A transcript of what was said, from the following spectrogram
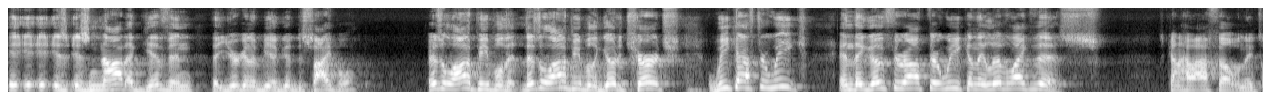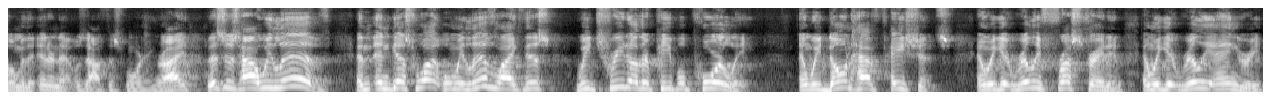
is, is not a given that you're going to be a good disciple. There's a lot of people that there's a lot of people that go to church week after week and they go throughout their week and they live like this. It's kind of how I felt when they told me the internet was out this morning, right? This is how we live. And, and guess what? When we live like this, we treat other people poorly and we don't have patience and we get really frustrated and we get really angry.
